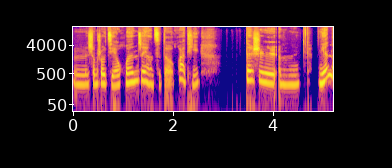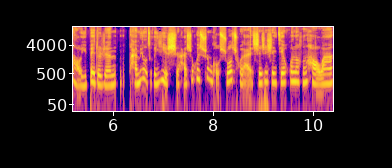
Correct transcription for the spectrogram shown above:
嗯，什么时候结婚这样子的话题，但是嗯，年老一辈的人还没有这个意识，还是会顺口说出来，谁谁谁结婚了很好啊，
